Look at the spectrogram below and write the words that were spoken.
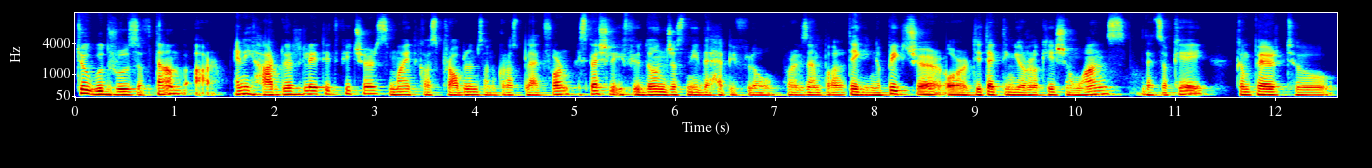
Two good rules of thumb are any hardware-related features might cause problems on cross-platform, especially if you don't just need the happy flow. For example, taking a picture or detecting your location once, that's okay, compared to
